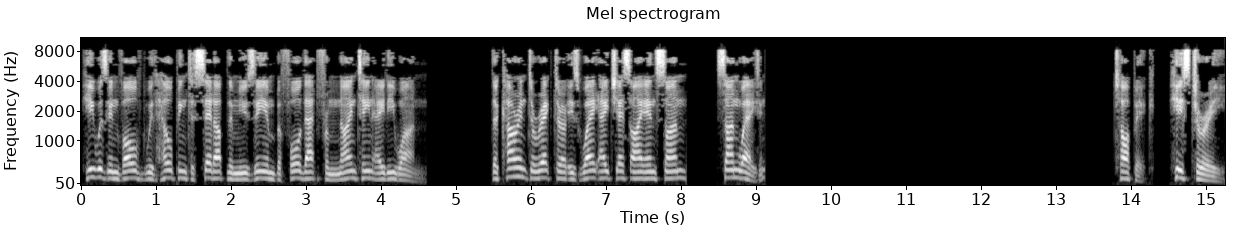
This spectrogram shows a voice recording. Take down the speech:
He was involved with helping to set up the museum before that from 1981. The current director is Wei Hsin Sun, Sun Wei. Topic: History.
